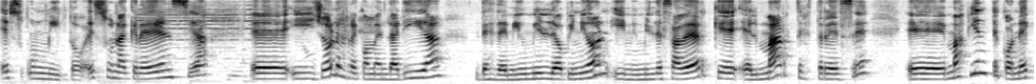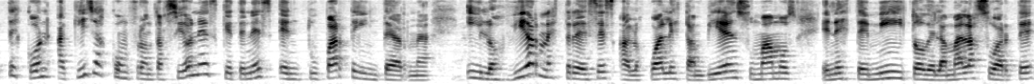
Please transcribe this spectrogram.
es un mito, es una creencia eh, y yo les recomendaría, desde mi humilde opinión y mi humilde saber, que el martes 13 eh, más bien te conectes con aquellas confrontaciones que tenés en tu parte interna. Y los viernes 13, a los cuales también sumamos en este mito de la mala suerte,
